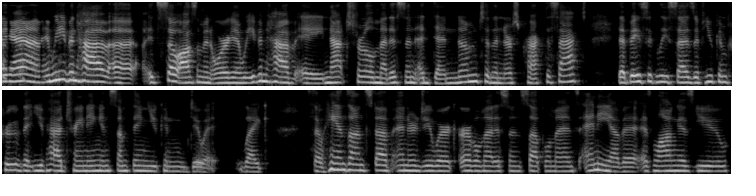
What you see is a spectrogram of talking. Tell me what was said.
I am. And we even have a, it's so awesome in Oregon. We even have a natural medicine addendum to the Nurse Practice Act that basically says if you can prove that you've had training in something, you can do it. Like, so hands on stuff, energy work, herbal medicine, supplements, any of it, as long as you,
